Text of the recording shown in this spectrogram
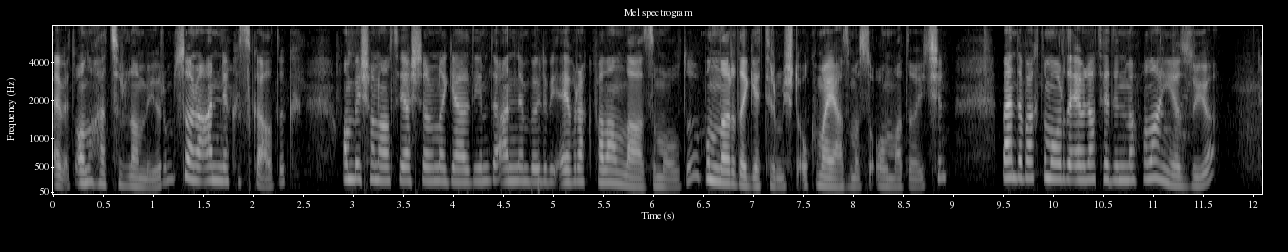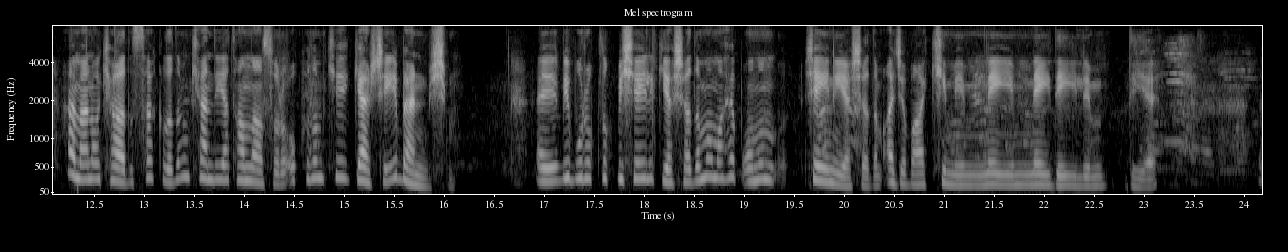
evet onu hatırlamıyorum. Sonra anne kız kaldık. 15-16 yaşlarına geldiğimde annem böyle bir evrak falan lazım oldu. Bunları da getirmişti okuma yazması olmadığı için. Ben de baktım orada evlat edinme falan yazıyor. Hemen o kağıdı sakladım. Kendi yatağından sonra okudum ki gerçeği benmişim. Ee, bir burukluk bir şeylik yaşadım ama hep onun şeyini yaşadım. Acaba kimim, neyim, ney değilim diye. Ee,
